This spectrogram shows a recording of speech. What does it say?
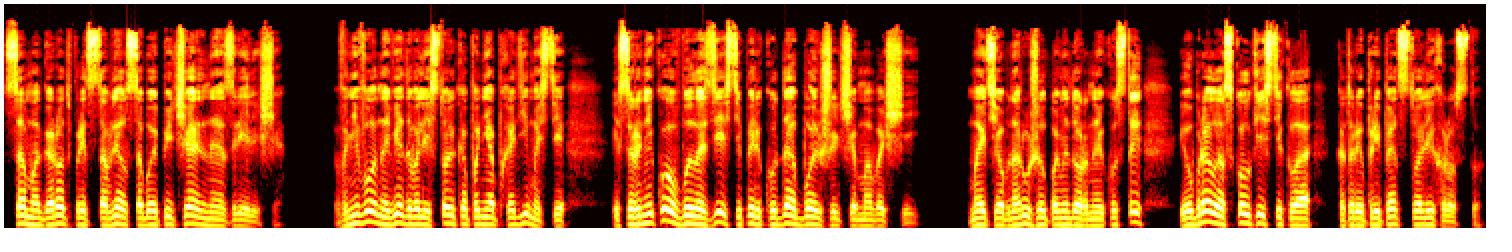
Сам огород представлял собой печальное зрелище. В него наведывались только по необходимости, и сорняков было здесь теперь куда больше, чем овощей. Мэтью обнаружил помидорные кусты и убрал осколки стекла, которые препятствовали их росту.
